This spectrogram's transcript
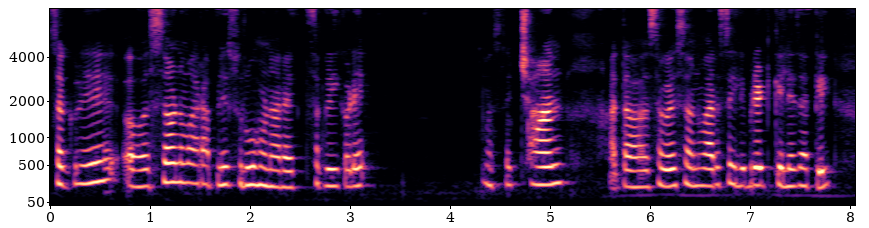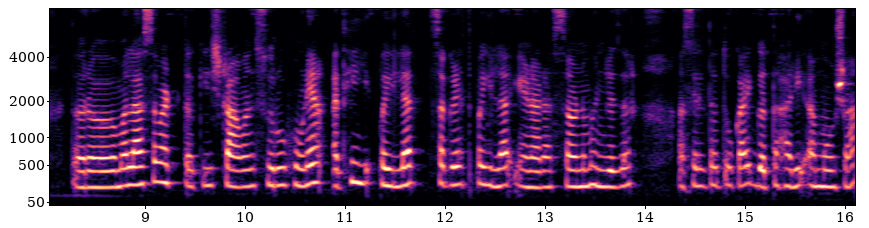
सगळे सणवार आपले सुरू होणार आहेत सगळीकडे. मस्त छान आता सगळे सणवार सेलिब्रेट केले जातील. तर मला असं वाटतं की श्रावण सुरू होण्याआधी पहिल्यात सगळ्यात पहिला येणारा सण म्हणजे जर असेल तर तो काय? गतहारी अमावशा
